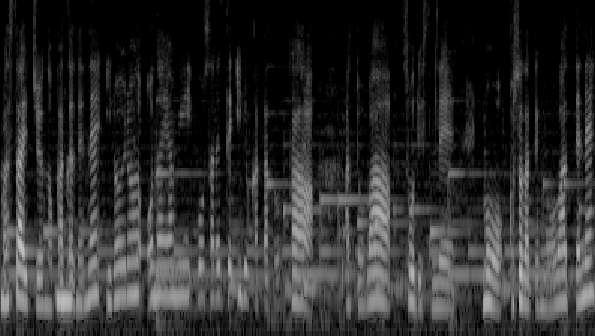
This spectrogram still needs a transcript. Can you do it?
真っ最中の方でね、いろいろお悩みをされている方とかあとはそうですねもう子育ても終わってね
